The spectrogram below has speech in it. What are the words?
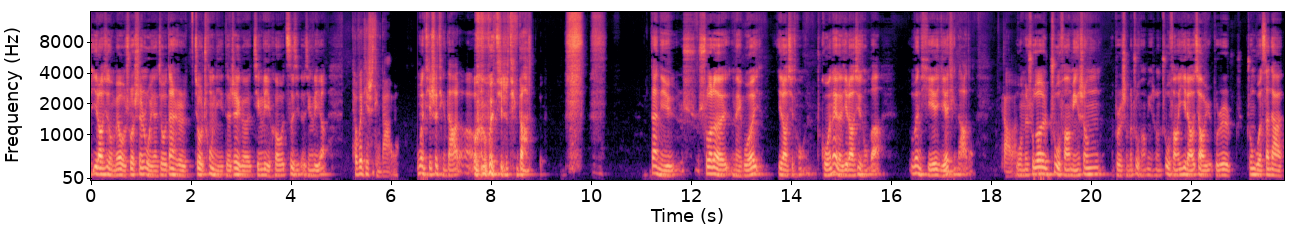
医疗系统没有说深入研究，但是就冲你的这个经历和我自己的经历啊，它问题是挺大的。问题是挺大的啊，问题是挺大的。但你说了美国医疗系统，国内的医疗系统吧，问题也挺大的。咋了？我们说住房民生不是什么住房民生，住房、医疗、教育不是中国三大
